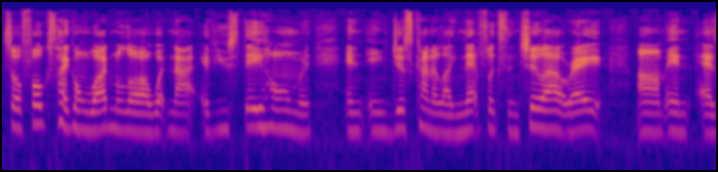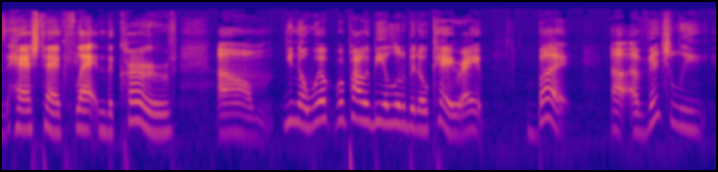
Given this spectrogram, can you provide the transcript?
So folks like on Wadmalaw or whatnot, if you stay home and and, and just kind of like Netflix and chill out, right? Um, and as hashtag flatten the curve, um, you know we'll we'll probably be a little bit okay, right? But uh, eventually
